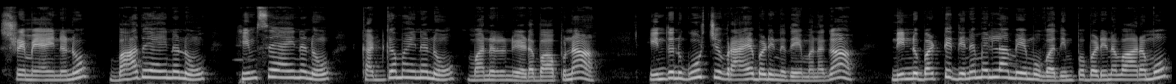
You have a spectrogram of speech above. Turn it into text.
శ్రమ అయినను బాధ అయినను హింస అయినను ఖడ్గమైనను మనలను ఎడబాపునా? ఇందును గూర్చి వ్రాయబడినదేమనగా నిన్ను బట్టి దినమెల్లా మేము వధింపబడిన వారము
